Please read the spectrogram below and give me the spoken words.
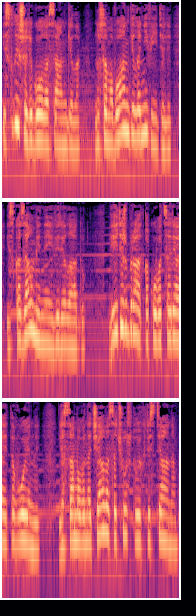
и слышали голос ангела, но самого ангела не видели, и сказал Миней Вериладу, Видишь, брат, какого царя это воины? Я с самого начала сочувствую христианам.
